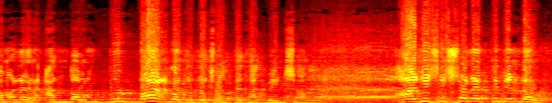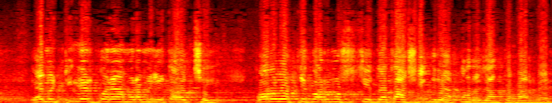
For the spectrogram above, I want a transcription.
আমাদের আন্দোলন দুর্বার গতিতে চলতে থাকবে, ইনশাআল্লাহ। আজই শীর্ষ নেতৃবৃন্দ এ মিটিং এর পরে আমরা মিলিত হচ্ছি। পরবর্তী কর্মসূচি যথা শীঘ্রই আপনারা জানতে পারবেন।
